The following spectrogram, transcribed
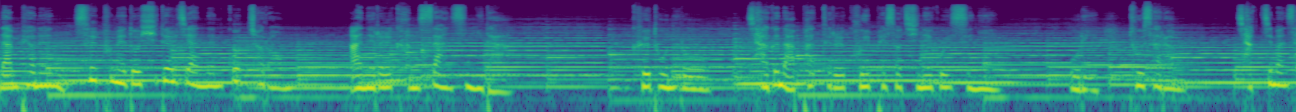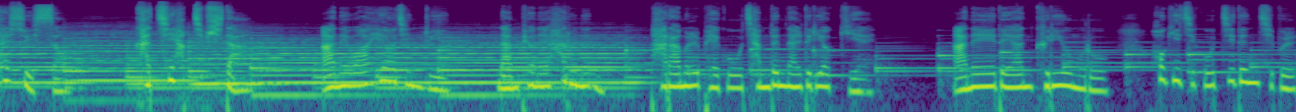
남편은 슬픔에도 시들지 않는 꽃처럼 아내를 감싸 안습니다. 그 돈으로 작은 아파트를 구입해서 지내고 있으니 우리 두 사람 작지만 살 수 있어 같이 합칩시다. 아내와 헤어진 뒤 남편의 하루는 바람을 베고 잠든 날들이었기에 아내에 대한 그리움으로 허기지고 찌든 집을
